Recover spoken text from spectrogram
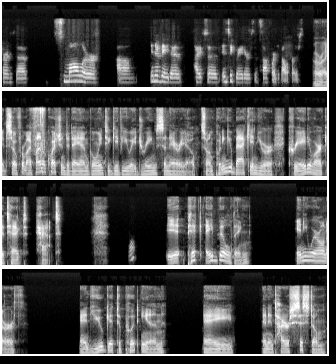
terms of smaller, um, innovative types of integrators and software developers. All right. So, for my final question today, I'm going to give you a dream scenario. So, I'm putting you back in your creative architect hat. It pick a building anywhere on earth and you get to put in a an entire system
